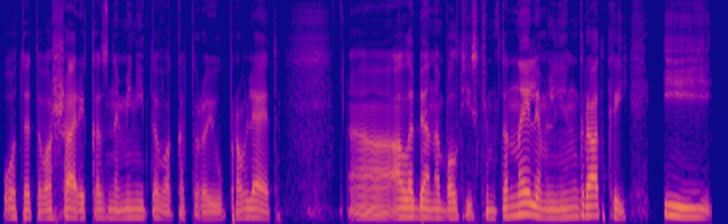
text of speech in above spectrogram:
от этого шарика знаменитого, который управляет а, Алабяно-Балтийским тоннелем, Ленинградкой, и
